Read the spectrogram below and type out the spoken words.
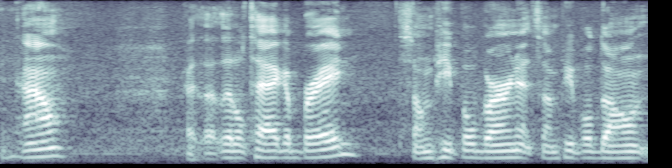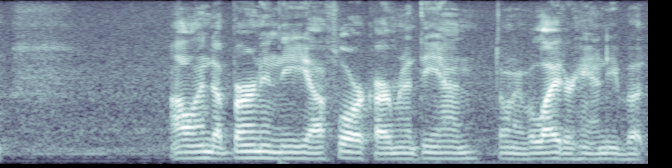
And now, got that little tag of braid. Some people burn it, some people don't. I'll end up burning the uh, fluorocarbon at the end. Don't have a lighter handy, but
